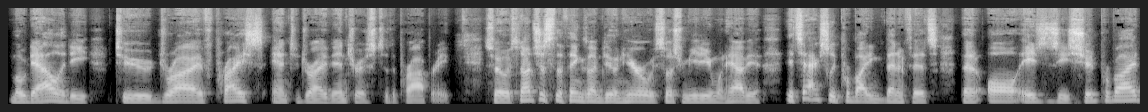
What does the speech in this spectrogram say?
modality to drive price and to drive interest to the property. So it's not just the things I'm doing here with social media and what have you. It's actually providing benefits that all agencies should provide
